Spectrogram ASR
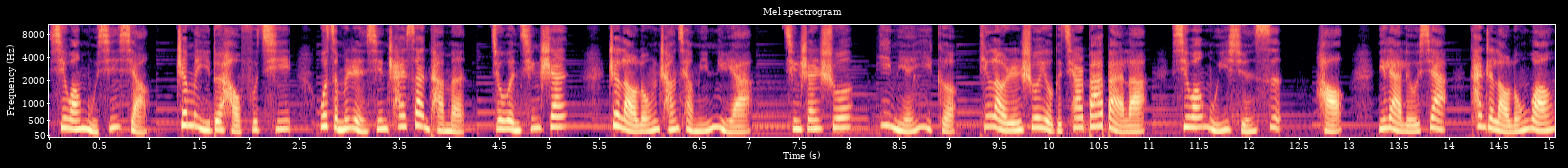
西王母心想：这么一对好夫妻，我怎么忍心拆散他们？就问青山：这老龙常抢民女呀？青山说：一年一个。听老人说有个千儿八百啦，西王母一寻思，好，你俩留下看着老龙王，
